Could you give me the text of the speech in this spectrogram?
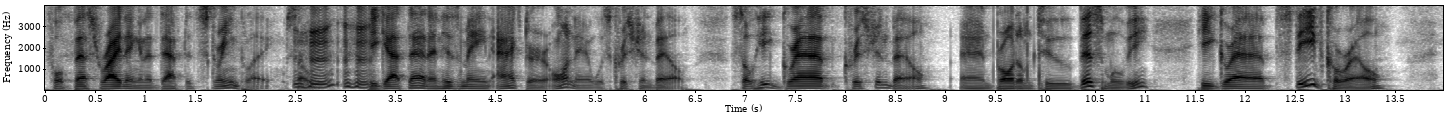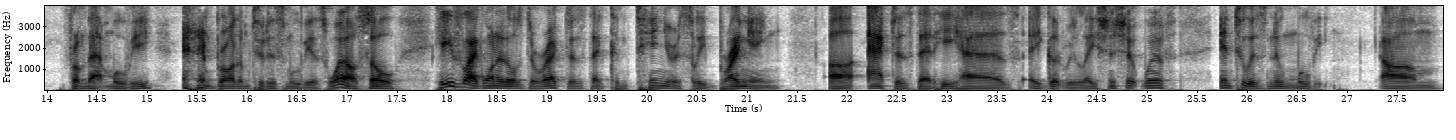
for best writing and adapted screenplay. So mm-hmm, mm-hmm. he got that, and his main actor on there was Christian Bale. So he grabbed Christian Bale and brought him to this movie. He grabbed Steve Carell from that movie and brought him to this movie as well. So he's like one of those directors that continuously bringing uh, actors that he has a good relationship with into his new movie. Um,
